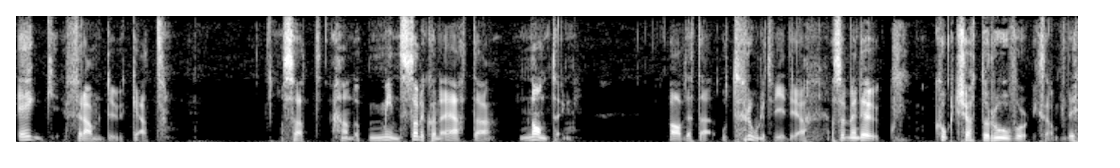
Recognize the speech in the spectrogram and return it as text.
ägg framdukat. Så att han åtminstone kunde äta någonting av detta otroligt vidriga. Alltså, men det, kokt kött och rovor. Liksom. Det,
